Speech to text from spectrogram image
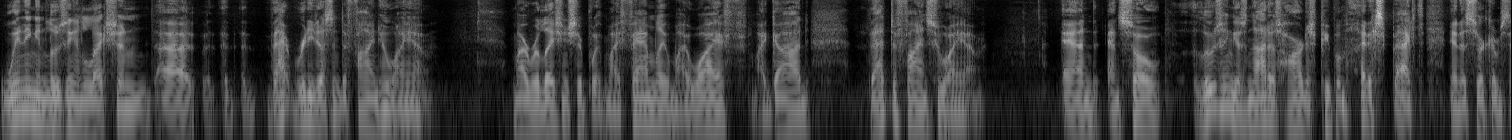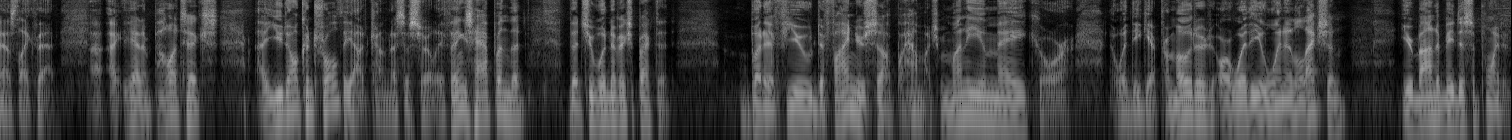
winning and losing an election, uh, that really doesn't define who I am. My relationship with my family, my wife, my God, that defines who I am. And, and so losing is not as hard as people might expect in a circumstance like that. Uh, again, in politics, uh, you don't control the outcome necessarily. Things happen that, that you wouldn't have expected. But if you define yourself by how much money you make, or whether you get promoted, or whether you win an election, you're bound to be disappointed.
